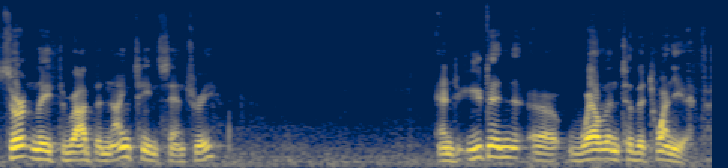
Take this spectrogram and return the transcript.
certainly throughout the 19th century and even uh, well into the 20th.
